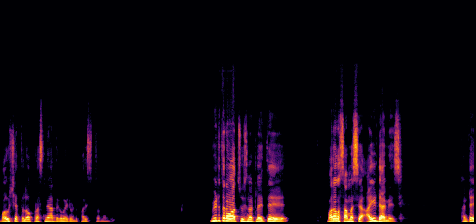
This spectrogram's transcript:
భవిష్యత్తులో ప్రశ్నార్థకమైనటువంటి పరిస్థితి ఉందండి. వీటి తర్వాత చూసినట్లయితే మరొక సమస్య ఐ డ్యామేజ్ అంటే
